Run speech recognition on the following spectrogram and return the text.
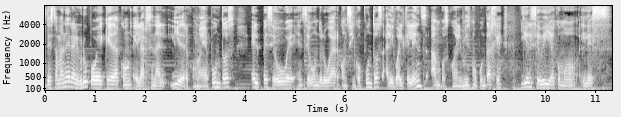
De esta manera el grupo B queda con el Arsenal líder con 9 puntos, el PSV en segundo lugar con 5 puntos, al igual que Lens, ambos con el mismo puntaje, y el Sevilla como les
